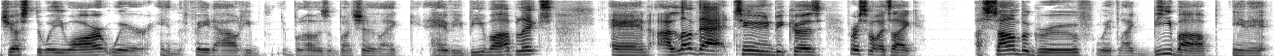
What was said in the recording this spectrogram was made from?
Just the Way You Are, where in the fade out he blows a bunch of like heavy bebop licks. And I love that tune because, first of all, it's like a samba groove with like bebop in it.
